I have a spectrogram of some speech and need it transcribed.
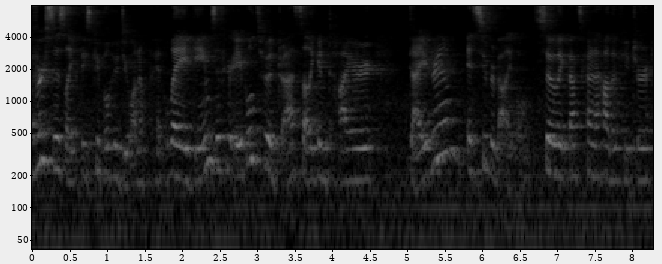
Versus like these people who do want to play games, if you're able to address that like entire diagram is super valuable. So like that's kind of how the future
